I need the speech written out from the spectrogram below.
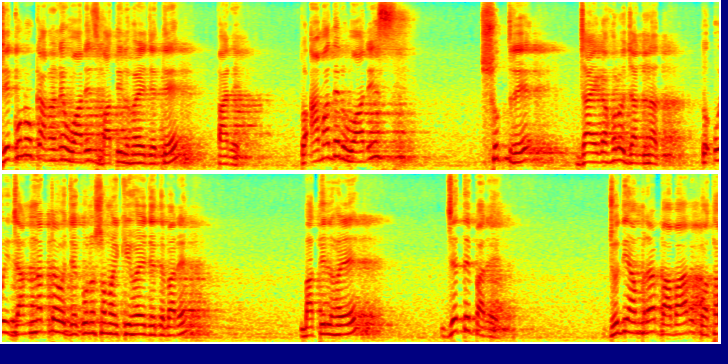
যে কোনো কারণে ওয়ারিস বাতিল হয়ে যেতে পারে। তো আমাদের ওয়ারিস সূত্রে জায়গা হলো জান্নাত। তো ওই জান্নাতটাও যে কোনো সময় কি হয়ে যেতে পারে? বাতিল হয়ে যেতে পারে। যদি আমরা বাবার কথা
